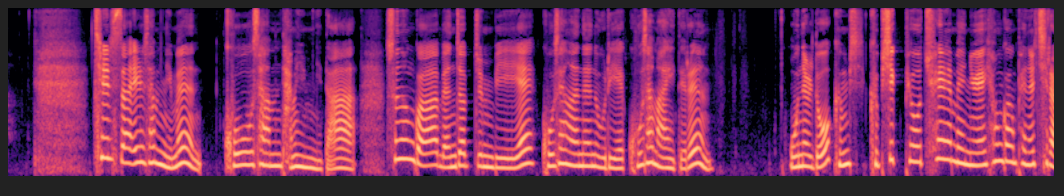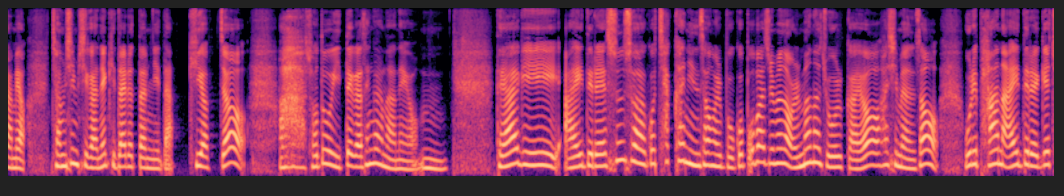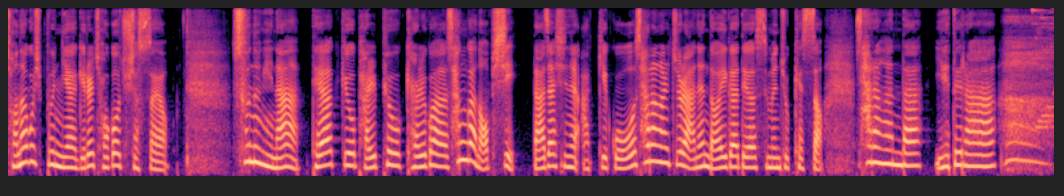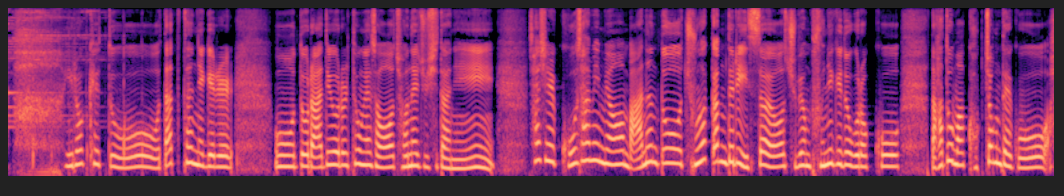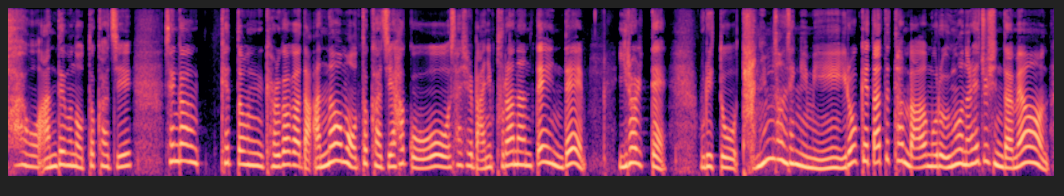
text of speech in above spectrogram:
7413님은 고3 담임입니다. 수능과 면접 준비에 고생하는 우리의 고3 아이들은 오늘도 급식, 급식표 최애 메뉴의 형광펜을 칠하며 점심시간을 기다렸답니다. 귀엽죠? 아, 저도 이때가 생각나네요. 음. 대학이 아이들의 순수하고 착한 인성을 보고 뽑아주면 얼마나 좋을까요? 하시면서 우리 반 아이들에게 전하고 싶은 이야기를 적어 주셨어요. 수능이나 대학교 발표 결과 상관없이 나 자신을 아끼고 사랑할 줄 아는 너희가 되었으면 좋겠어. 사랑한다, 얘들아. 이렇게 또 따뜻한 얘기를 어, 또 라디오를 통해서 전해주시다니. 사실 고3이면 많은 또 중압감들이 있어요. 주변 분위기도 그렇고, 나도 막 걱정되고, 아유, 안 되면 어떡하지? 생각 했던 결과가 나, 안 나오면 어떡하지? 하고, 사실 많이 불안한 때인데, 이럴 때 우리 또 담임 선생님이 이렇게 따뜻한 마음으로 응원을 해주신다면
